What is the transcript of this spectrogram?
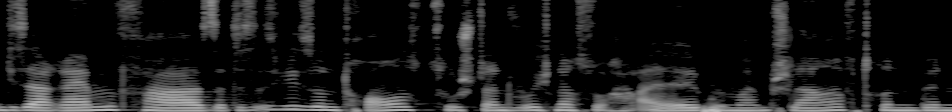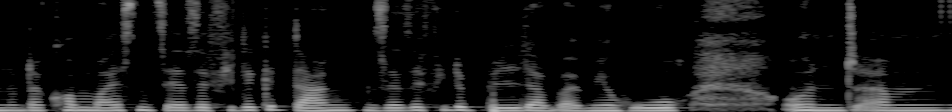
in dieser REM-Phase. Das ist wie so ein Trance-Zustand, wo ich noch so halb in meinem Schlaf drin bin. Und da kommen meistens sehr, sehr viele Gedanken, sehr, sehr viele Bilder bei mir hoch. Und ähm,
